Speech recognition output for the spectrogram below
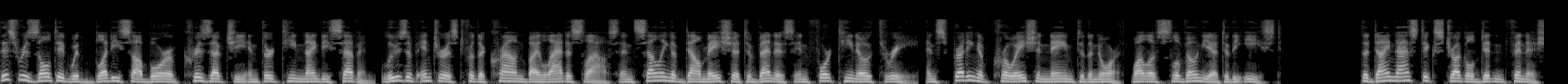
This resulted with Bloody Sabor of Krizevci in 1397, lose of interest for the crown by Ladislaus and selling of Dalmatia to Venice in 1403, and spreading of Croatian name to the north, while of Slavonia to the east. The dynastic struggle didn't finish,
